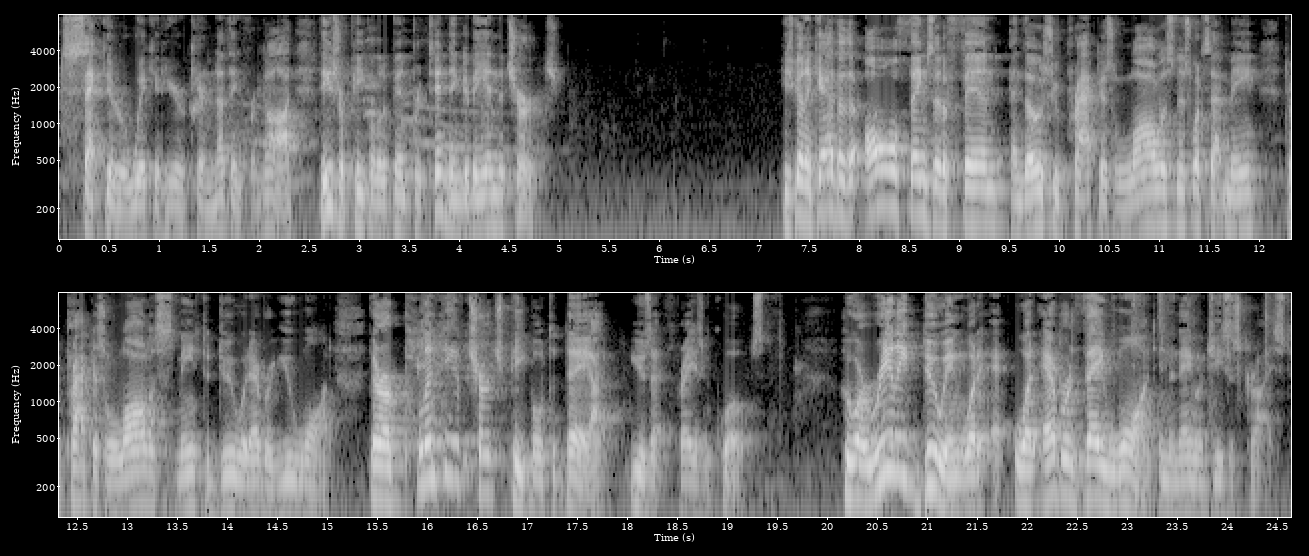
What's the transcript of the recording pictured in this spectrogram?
secular wicked here who care nothing for God. These are people that have been pretending to be in the church. He's going to gather the, all things that offend and those who practice lawlessness. What's that mean? To practice lawlessness means to do whatever you want. There are plenty of church people today, I use that phrase in quotes, who are really doing what, whatever they want in the name of Jesus Christ.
